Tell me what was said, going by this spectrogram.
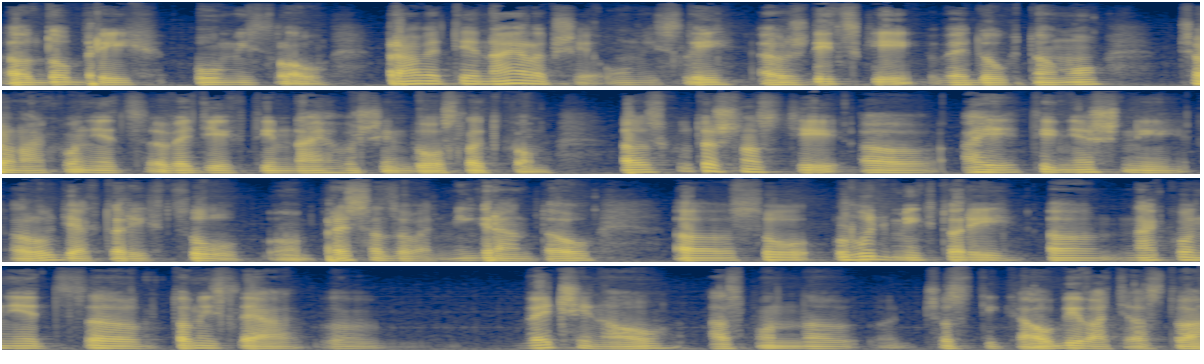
dobrých úmyslov. Práve tie najlepšie úmysly vždycky vedú k tomu, čo nakoniec vedie k tým najhorším dôsledkom. V skutočnosti e, aj tí dnešní ľudia, ktorí chcú e, presadzovať migrantov, e, sú ľuďmi, ktorí nakoniec to myslia väčšinou, aspoň čo sa týka obyvateľstva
